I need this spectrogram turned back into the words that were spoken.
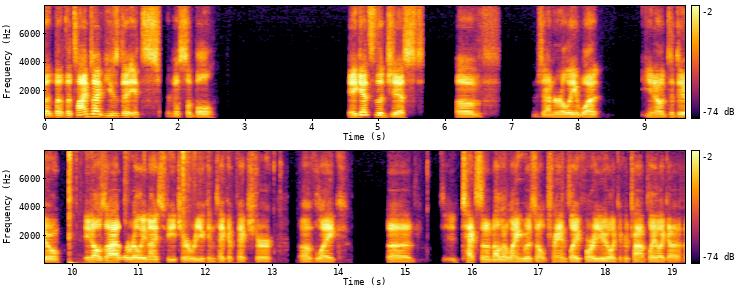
the, the the times I've used it, it's serviceable. It gets the gist of generally what you know to do. It also has a really nice feature where you can take a picture of like uh text in another language and it'll translate for you. Like if you're trying to play like a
